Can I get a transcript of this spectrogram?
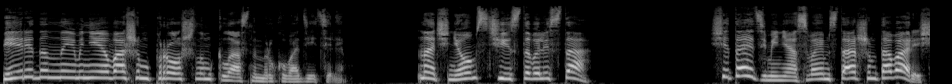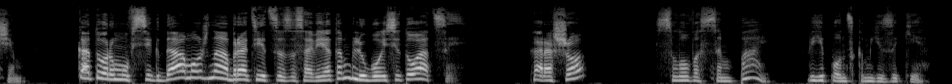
переданные мне вашим прошлым классным руководителем. Начнем с чистого листа. Считайте меня своим старшим товарищем, к которому всегда можно обратиться за советом в любой ситуации. Хорошо? Слово «сэмпай» в японском языке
